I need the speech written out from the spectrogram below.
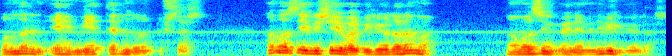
bunların ehemmiyetlerini de unutmuşlar. Namaz diye bir şey var biliyorlar ama namazın önemini bilmiyorlar.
